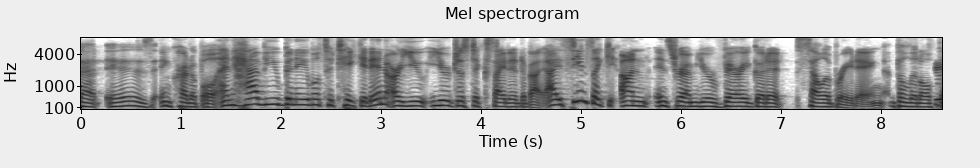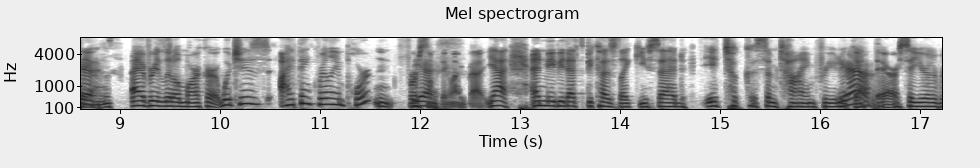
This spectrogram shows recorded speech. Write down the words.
That is incredible. And have you been able to take it in? Are you you're just excited about it? It seems like on Instagram you're very good at celebrating the little Yes. things, every little marker, which is I think really important for something like that. Yeah. And maybe that's because like you said, it took some time for you to Yeah. get there. So you're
